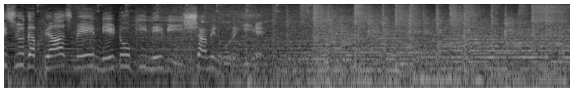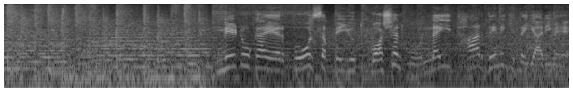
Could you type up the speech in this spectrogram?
इस युद्ध अभ्यास में नेटो की नेवी शामिल हो रही है। नेटो का एयरफोर्स अपने युद्ध कौशल को नई धार देने की तैयारी में है।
